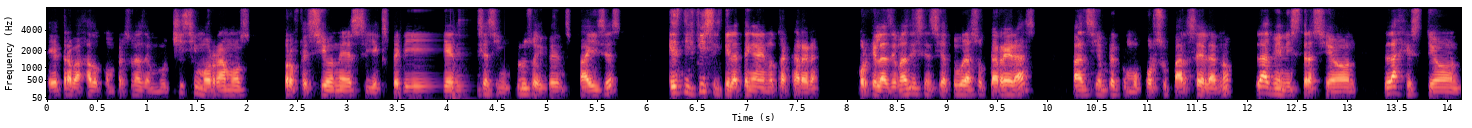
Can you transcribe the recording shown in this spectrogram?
he trabajado con personas de muchísimos ramos, profesiones y experiencias, incluso de diferentes países, es difícil que la tengan en otra carrera, porque las demás licenciaturas o carreras van siempre como por su parcela, ¿no? La administración, la gestión,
